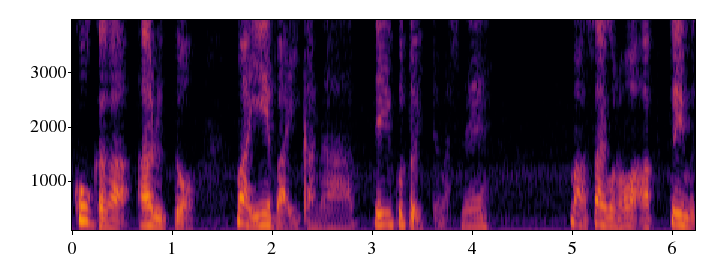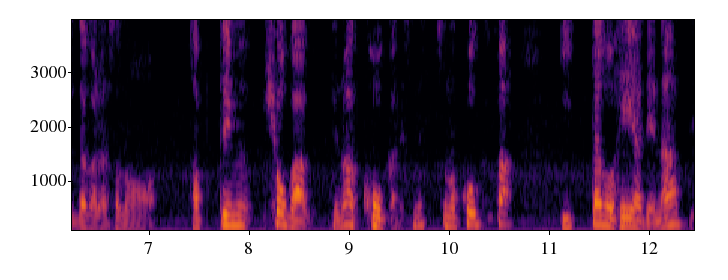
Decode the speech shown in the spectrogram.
効果があると、まあ言えばいいかなっていうことを言ってますね。まあ最後の方はアップトゥイム。だからそのアップトゥイム氷河っていうのは効果ですね。その効果が言ったご部屋でなって。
